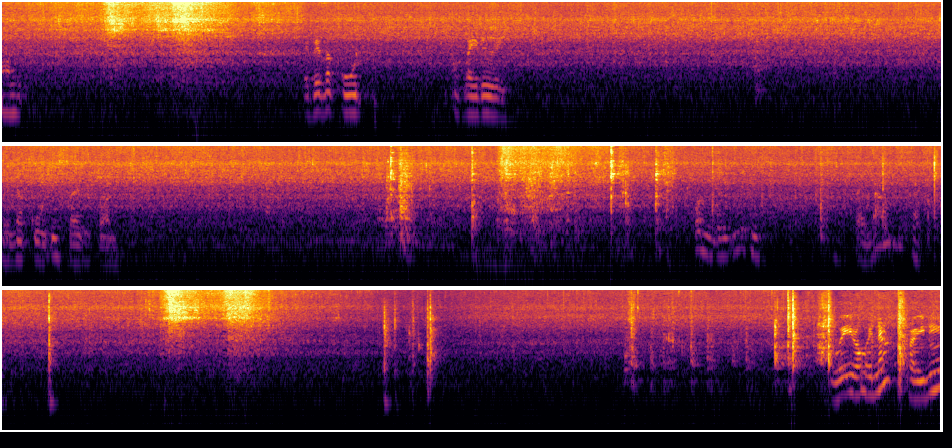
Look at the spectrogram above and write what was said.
น้ำใส่ใบมะกรูดออกไปเลย เห็นตะกูที่ใส่ไปก่อนคนเลยนิดนึงใส่น้ำด้วยกันสวยอร่อยนะไข่นี่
